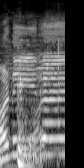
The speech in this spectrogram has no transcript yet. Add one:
தனிரே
